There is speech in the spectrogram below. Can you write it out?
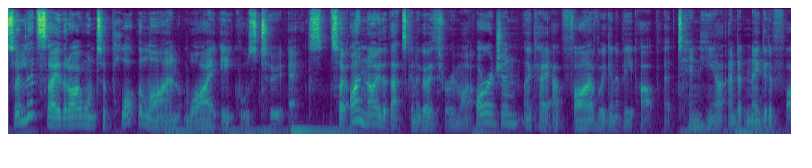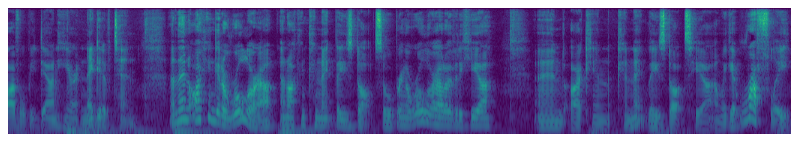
So let's say that I want to plot the line y equals 2x. So I know that that's going to go through my origin. Okay, at 5 we're going to be up at 10 here, and at negative 5 we'll be down here at negative 10. And then I can get a ruler out and I can connect these dots. So we'll bring a ruler out over to here, and I can connect these dots here, and we get roughly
